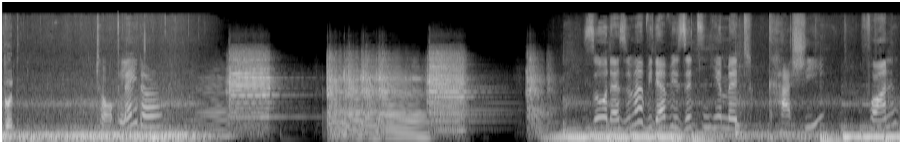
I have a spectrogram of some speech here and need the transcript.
Gut. Talk later. Hier mit Kashi von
